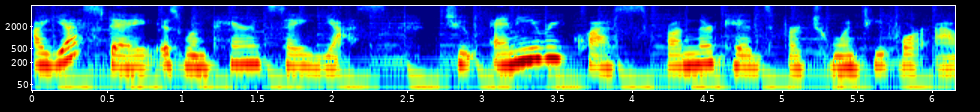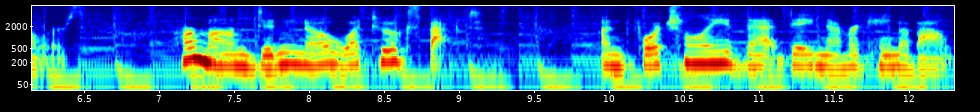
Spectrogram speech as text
A yes day is when parents say yes to any requests from their kids for 24 hours. Her mom didn't know what to expect. Unfortunately, that day never came about,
